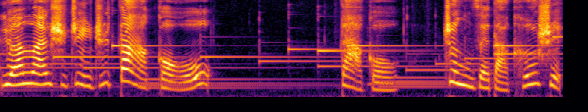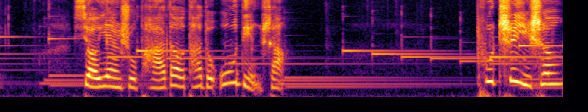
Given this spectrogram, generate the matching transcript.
原来是这只大狗。大狗正在打瞌睡，小鼹鼠爬到它的屋顶上。扑哧一声，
